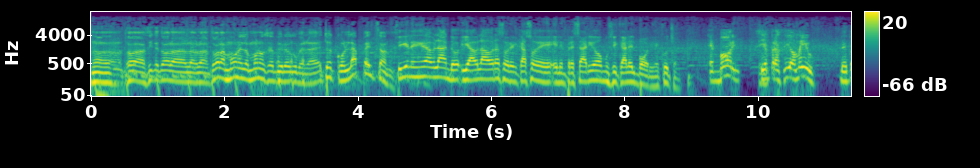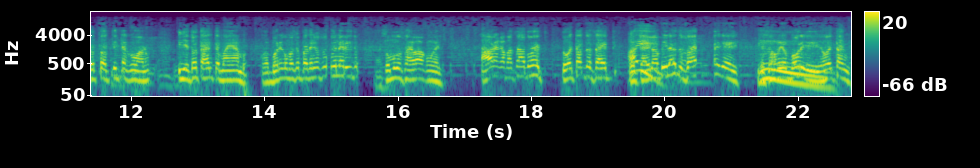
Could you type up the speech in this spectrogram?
No, no, así que todas las, todas las monas y los monos se preocupen. Esto es con las personas. Sigue Lenier hablando y habla ahora sobre el caso del empresario musical El Boris. Escucha. El Boris siempre ha sido amigo de todos estos artistas cubanos y de toda esta gente de Miami. Con el Boris, como siempre ha tenido su dinerito, todo el mundo se llevaba con él. Ahora que ha pasado todo esto, todo está de esa gente. Porque Ay. hay una pila, tú sabes que, que son amigos Mm. Y no están.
